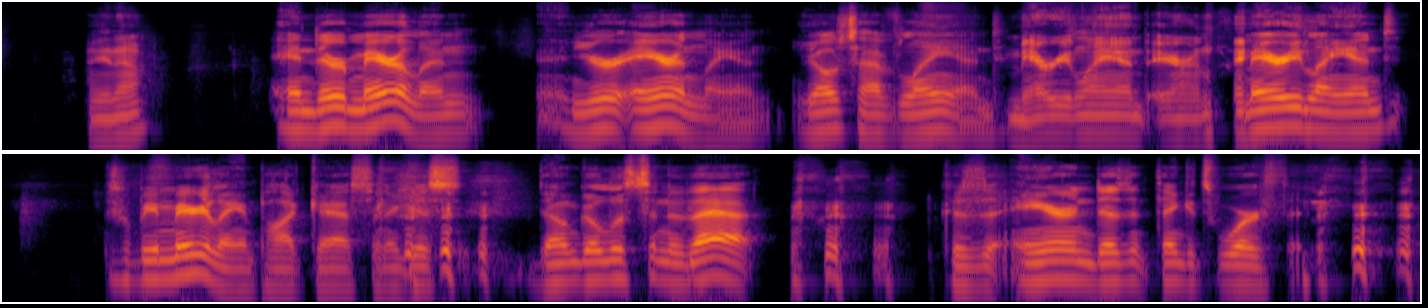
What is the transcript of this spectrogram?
you know. and they're Maryland, and you're Aaron land. You also have land, Maryland, Aaron. Land. Maryland. This will be a Maryland podcast, and I guess don't go listen to that because Aaron doesn't think it's worth it.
